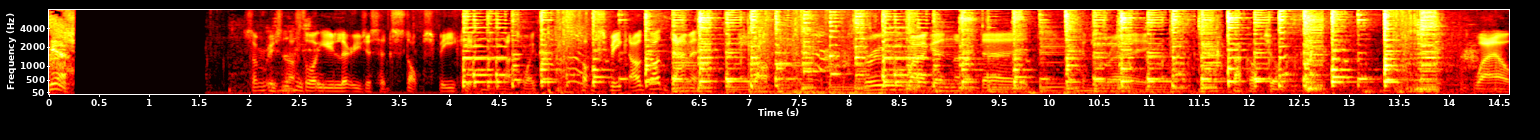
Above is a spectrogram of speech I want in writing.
Yeah. For some reason I thought you literally just said stop speaking, and that's why stop speak. Oh god damn it! Good. Through wagon, I'm dead. Fucking hooray. Back off, Joe. Wow.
